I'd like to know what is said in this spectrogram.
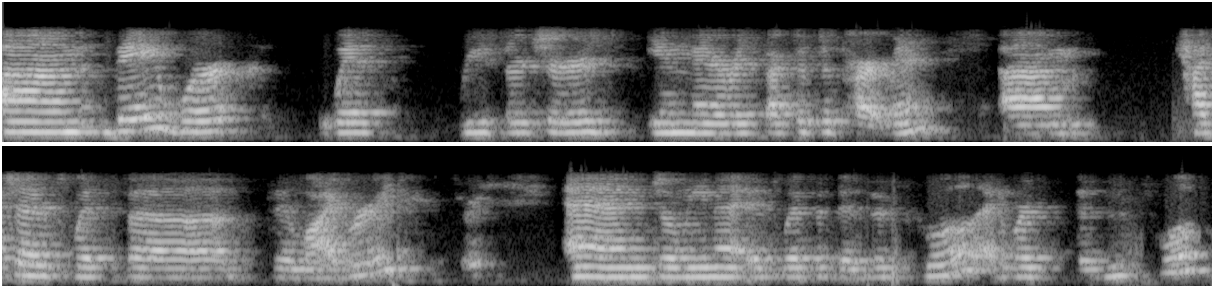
Um, they work with researchers in their respective departments. Um, Katja is with the, the library, and Jolena is with the business school, Edwards Business School.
